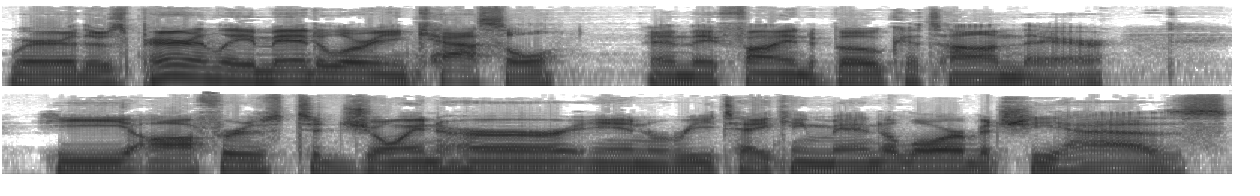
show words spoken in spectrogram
where there's apparently a Mandalorian castle, and they find Bo Katan there. He offers to join her in retaking Mandalore, but she has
